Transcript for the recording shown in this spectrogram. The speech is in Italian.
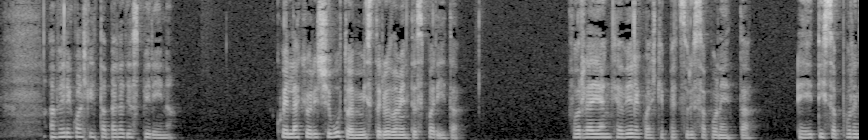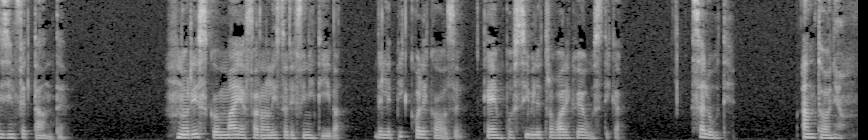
avere qualche tabella di aspirina. Quella che ho ricevuto è misteriosamente sparita. Vorrei anche avere qualche pezzo di saponetta e di sapore disinfettante. Non riesco mai a fare una lista definitiva delle piccole cose che è impossibile trovare qui a Ustica. Saluti. Antonio.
